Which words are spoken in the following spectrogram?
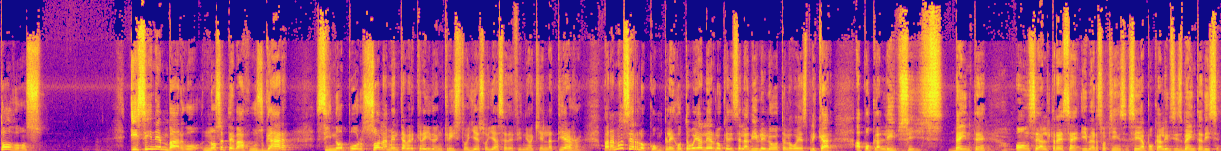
todos y sin embargo no se te va a juzgar sino por solamente haber creído en Cristo y eso ya se definió aquí en la tierra. Para no hacerlo complejo, te voy a leer lo que dice la Biblia y luego te lo voy a explicar. Apocalipsis 20, 11 al 13 y verso 15. Sí, Apocalipsis 20 dice,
